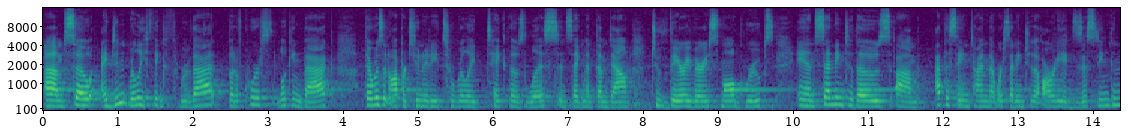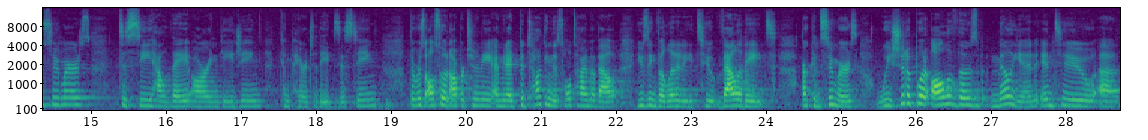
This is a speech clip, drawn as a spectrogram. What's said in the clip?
Um, so I didn't really think through that. But of course, looking back, there was an opportunity to really take those lists and segment them down to very, very small groups and sending to those um, at the same time that we're sending to the already existing consumers to see how they are engaging compared to the existing. There was also an opportunity, I mean, I've been talking this whole time about using validity to validate our consumers. We should have put all of those million into uh,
